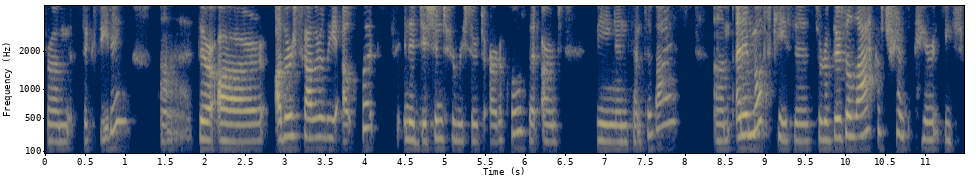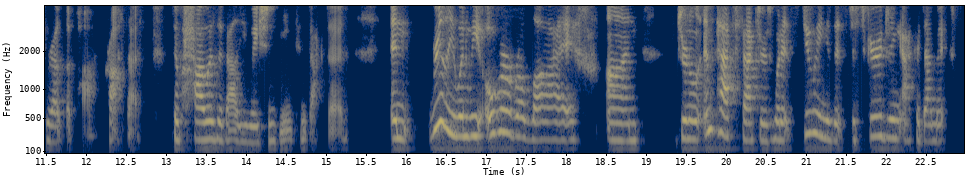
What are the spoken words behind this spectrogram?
from succeeding. Uh, there are other scholarly outputs in addition to research articles that aren't being incentivized. Um, and in most cases, sort of there's a lack of transparency throughout the process. So how is evaluation being conducted? And really when we over rely on journal impact factors, what it's doing is it's discouraging academics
